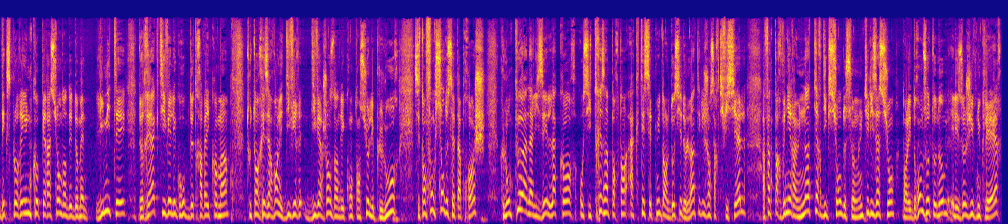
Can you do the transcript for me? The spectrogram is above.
d'explorer une coopération dans des domaines limités, de réactiver les groupes de travail communs, tout en réservant les divergences dans des contentieux les plus lourds. C'est en fonction de cette approche que l'on peut analyser l'accord aussi très important acté cette nuit dans le dossier de l'intelligence artificielle afin de parvenir à une interdiction de son utilisation dans les drones autonomes et les ogives nucléaires.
